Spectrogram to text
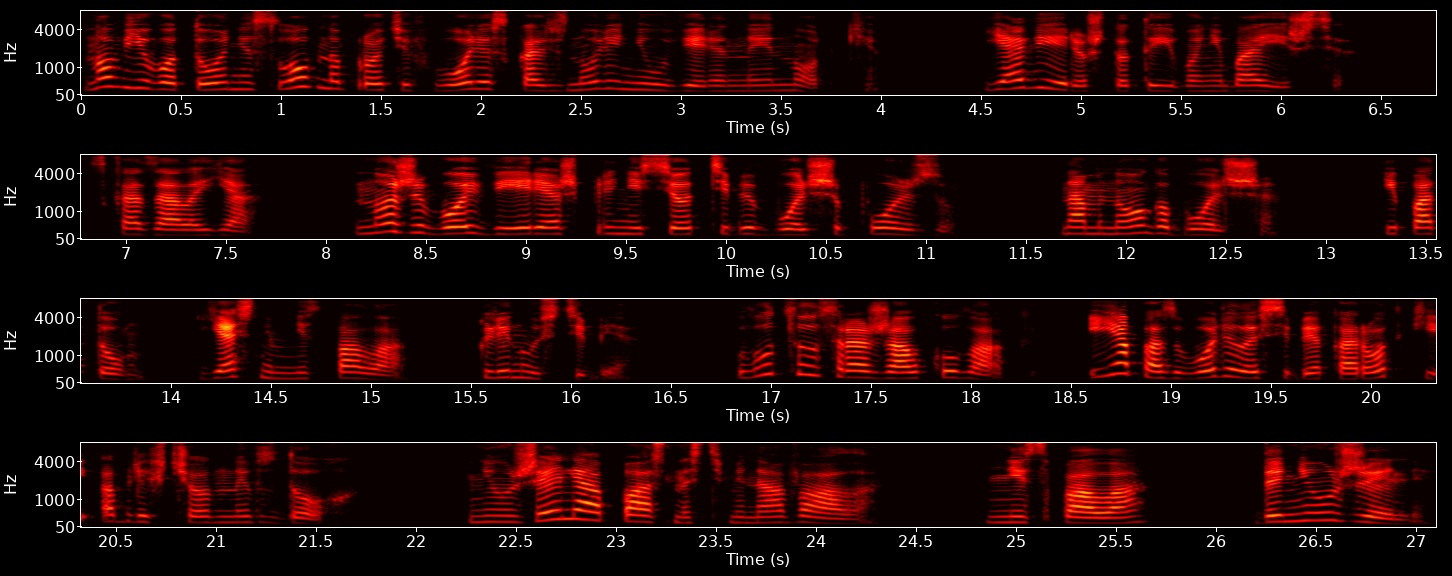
но в его тоне словно против воли скользнули неуверенные нотки. «Я верю, что ты его не боишься», — сказала я. «Но живой веришь принесет тебе больше пользу. Намного больше. И потом, я с ним не спала, клянусь тебе». Луциус разжал кулак, и я позволила себе короткий облегченный вздох. Неужели опасность миновала? Не спала? Да неужели?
